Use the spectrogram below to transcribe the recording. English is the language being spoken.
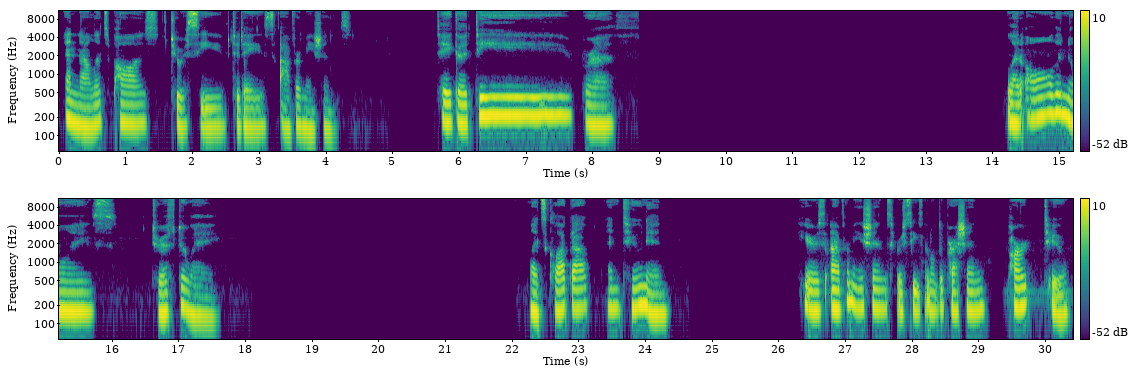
And now let's pause to receive today's affirmations. Take a deep breath. Let all the noise drift away. Let's clock out and tune in. Here's affirmations for seasonal depression, part two.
